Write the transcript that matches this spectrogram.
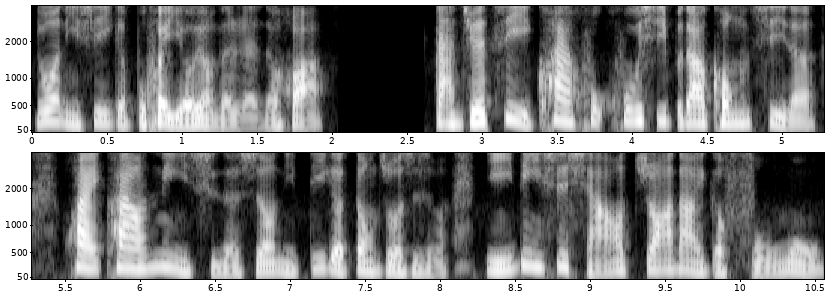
如果你是一个不会游泳的人的话，感觉自己快呼呼吸不到空气了，快快要溺死的时候，你第一个动作是什么？你一定是想要抓到一个浮木，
